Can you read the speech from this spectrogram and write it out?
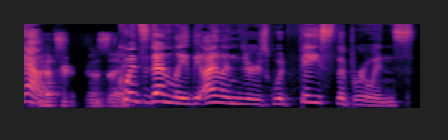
Now, That's what I was gonna say. coincidentally, the Islanders would face the Bruins,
